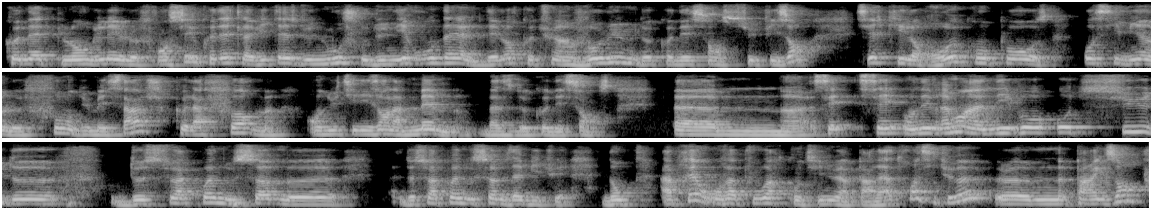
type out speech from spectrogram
connaître l'anglais et le français ou connaître la vitesse d'une mouche ou d'une hirondelle. Dès lors que tu as un volume de connaissances suffisant, c'est-à-dire qu'il recompose aussi bien le fond du message que la forme en utilisant la même base de connaissances. Euh, c'est, on est vraiment à un niveau au-dessus de, de ce à quoi nous sommes euh, de ce à quoi nous sommes habitués. Donc après, on va pouvoir continuer à parler à trois si tu veux. Euh, par exemple,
